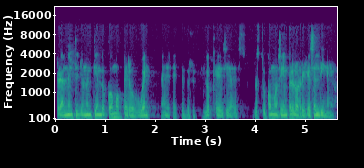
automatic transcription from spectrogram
Realmente yo no entiendo cómo, pero bueno, eh, eh, lo que decías, pues tú como siempre lo riges el dinero.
